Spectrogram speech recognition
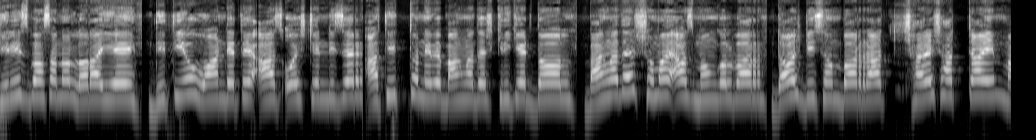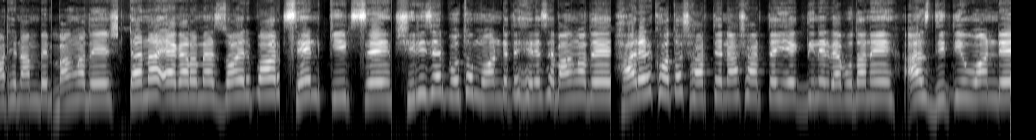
সিরিজ বাঁচানোর লড়াইয়ে দ্বিতীয় ওয়ানডেতে আজ ওয়েস্ট ইন্ডিজের আতিথ্য নেবে বাংলাদেশ ক্রিকেট দল। বাংলাদেশ সময় আজ মঙ্গলবার, দশ ডিসেম্বর রাত সাড়ে সাতটায় মাঠে নামবে বাংলাদেশ। টানা এগারো ম্যাচ জয়ের পর সেন্ট কিটসে সিরিজের প্রথম ওয়ানডেতে হেরেছে বাংলাদেশ। হারের ক্ষত সারতে না সারতেই একদিনের ব্যবধানে আজ দ্বিতীয় ওয়ানডে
